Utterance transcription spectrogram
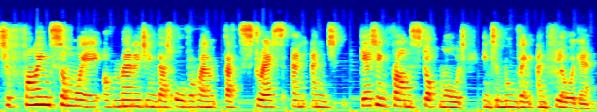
to find some way of managing that overwhelm that stress and and getting from stuck mode into moving and flow again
